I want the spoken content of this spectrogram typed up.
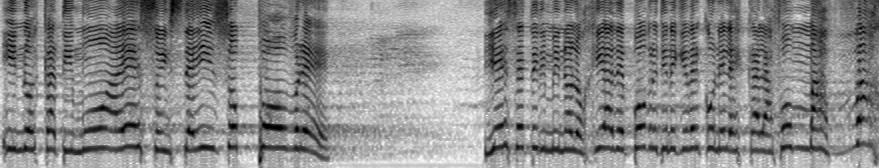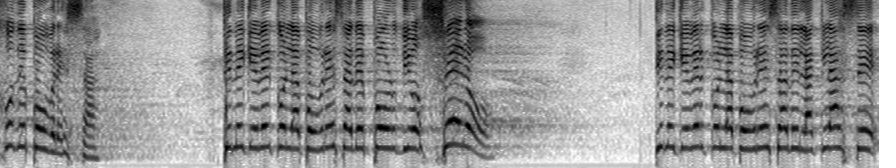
Y no escatimó a eso y se hizo pobre. Y esa terminología de pobre tiene que ver con el escalafón más bajo de pobreza. Tiene que ver con la pobreza de por diosero. Tiene que ver con la pobreza de la clase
